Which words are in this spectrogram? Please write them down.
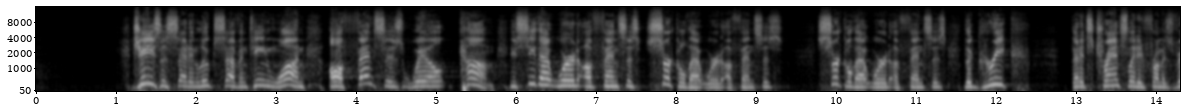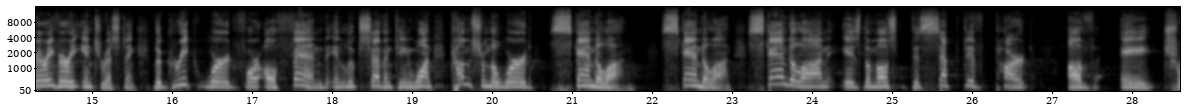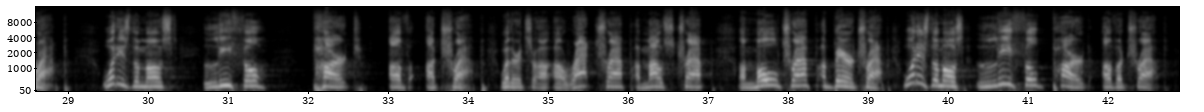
Jesus said in Luke 17, 1, offenses will come. You see that word offenses? Circle that word offenses. Circle that word offenses. The Greek that it's translated from is very, very interesting. The Greek word for offend in Luke 17, 1 comes from the word scandalon. Scandalon. Scandalon is the most deceptive part of a trap. What is the most lethal part of a trap, whether it's a, a, rat trap, a mouse trap, a mole trap, a bear trap. What is the most lethal part of a trap?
